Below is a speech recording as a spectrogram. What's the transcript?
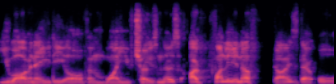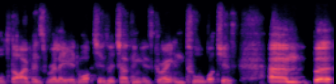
you are an AD of and why you've chosen those. I've funnily enough, guys, they're all divers related watches, which I think is great, and tool watches. Um, but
